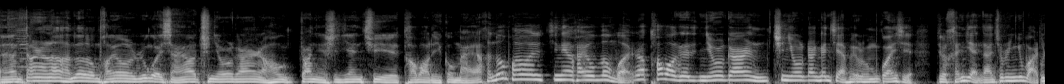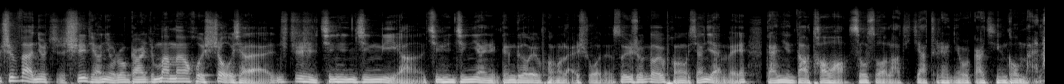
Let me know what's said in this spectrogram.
嗯，当然了，很多的朋友如果想要吃牛肉干，然后抓紧时间去淘宝里购买。很多朋友今天还要问我，说淘宝给牛肉干吃牛肉干跟减肥有什么关系？就很。很简单，就是你晚上不吃饭，就只吃一条牛肉干，就慢慢会瘦下来。这是亲身经历啊，亲身经验跟各位朋友来说的。所以说，各位朋友想减肥，赶紧到淘宝搜索“老 T 家特产牛肉干”进行购买了。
